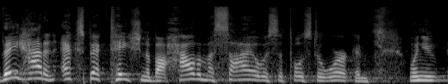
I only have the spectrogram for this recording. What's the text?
they had an expectation about how the Messiah was supposed to work. And when you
